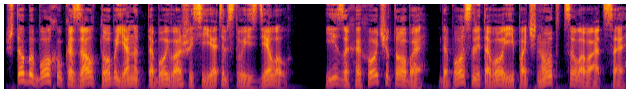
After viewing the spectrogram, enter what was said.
«Что бы Бог указал, то бы я над тобой ваше сиятельство и сделал. И захохочут оба, да после того и почнут целоваться».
